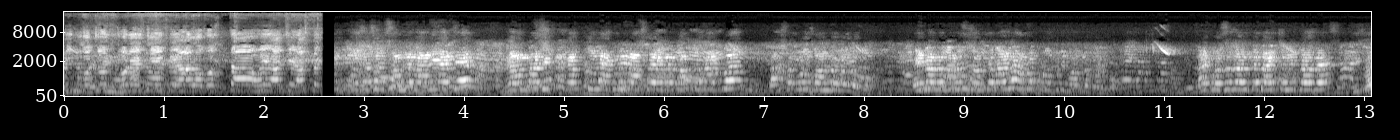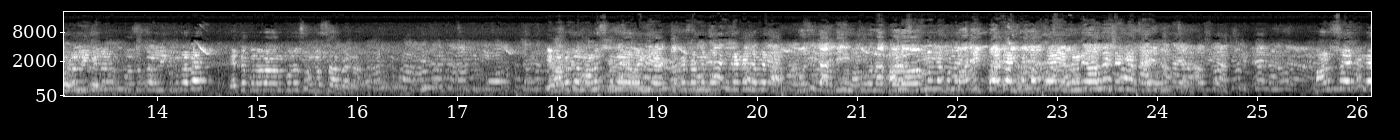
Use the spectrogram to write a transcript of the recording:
তিন বছর ধরে যে বেহাল অবস্থা হয়ে আছে রাস্তা সামনে দাঁড়িয়ে আছে। গ্রামবাসী টাকা তুলে এখন রাস্তায় বন্ধ করে দেবো। এইভাবে মানুষ চলতে পারে না আমরা পুরোপুরি বন্ধ করব। নাই প্রশাসনকে দায়িত্ব নিতে হবে। আমরা লিখে দেবো প্রশাসন লিখে দেবে এতে কোনো রকম কোনো সমস্যা হবে না। এভাবে তো মানুষ কোনো ওই যে চোখের সামনে মস্ত দেখা যাবে না। প্রতিটা দিন কোনো না কোনো কোনো না কোনো বাড়ির ঠিক কথা হলো তো এখানে হবে নাকি? মানুষ তো এখানে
